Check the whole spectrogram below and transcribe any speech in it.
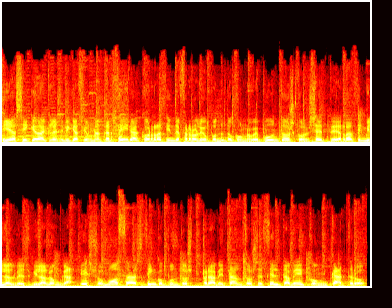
E así queda clasificación na terceira, co Racing de Ferroleo Ponto con 9 puntos, con 7 Racing Vilalbés, Vilalonga e Somozas, 5 puntos para Betanzos e Celta B con 4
